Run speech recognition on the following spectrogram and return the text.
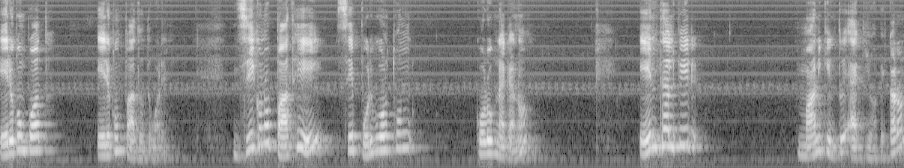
এরকম পথ, এরকম পাথ হতে পারে। যে কোনো পাথেই সে পরিবর্তন করুক না কেন এনথ্যালপির মান কিন্তু একই হবে, কারণ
